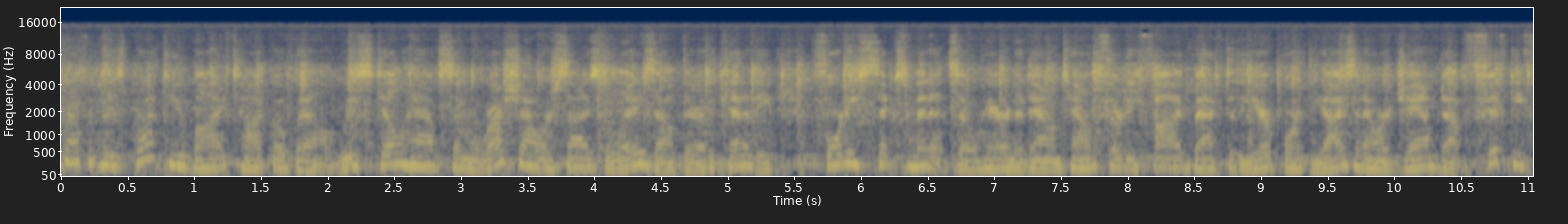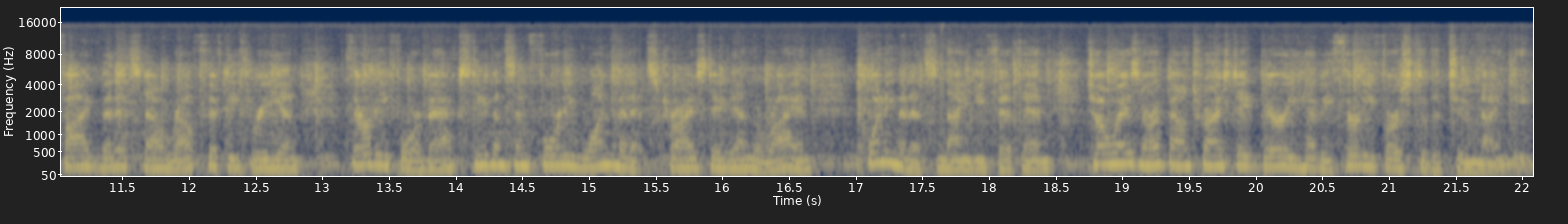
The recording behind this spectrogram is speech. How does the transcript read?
Traffic is brought to you by Taco Bell. We still have some rush hour size delays out there. The Kennedy, 46 minutes. O'Hare to downtown, 35 back to the airport. The Eisenhower jammed up 55 minutes now. Route 53 in, 34 back. Stevenson, 41 minutes. Tri-State and the Ryan, 20 minutes, 95th in. Toways northbound Tri-State, very heavy, 31st to the 290.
